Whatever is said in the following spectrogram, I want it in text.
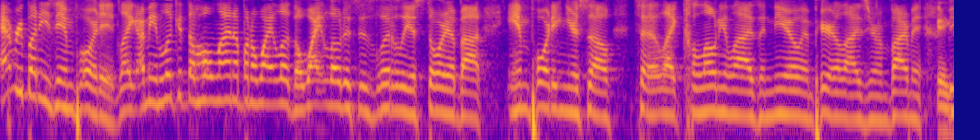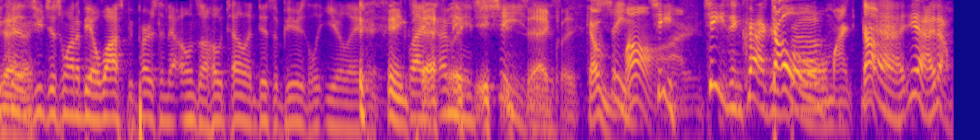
everybody's imported. Like I mean, look at the whole lineup on a White Lotus. The White Lotus is literally a story about importing yourself to like colonialize and neo imperialize your environment because you just want to be a waspy person that owns a hotel and disappears a year later. Like I mean, Exactly. Jesus, Exactly. Come cheese, on. cheese, cheese and crackers, Oh, bro. my God. Yeah, yeah, I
